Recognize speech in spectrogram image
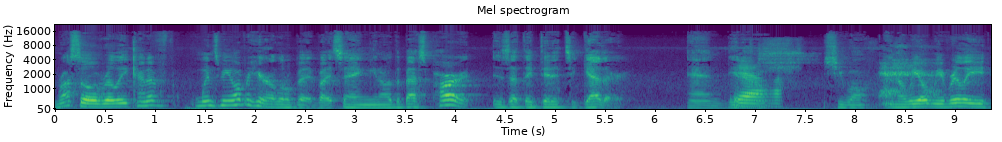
Russell really kind of wins me over here a little bit by saying, you know, the best part is that they did it together, and you know, Yeah. she won't. You know, we we really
